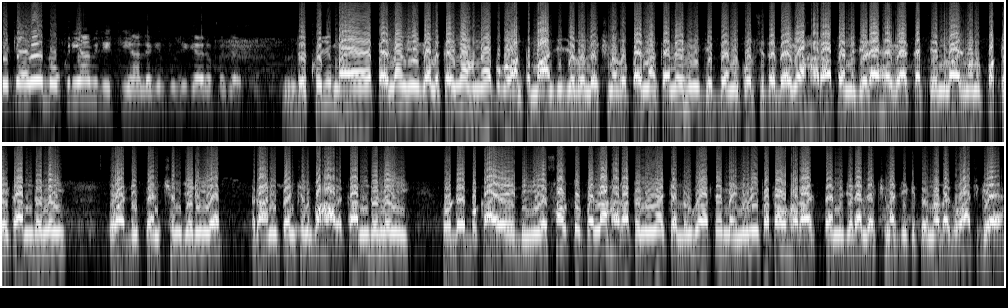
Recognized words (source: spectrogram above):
ਤੇ ਕਹਿ ਰਹੇ ਨੌਕਰੀਆਂ ਵੀ ਦਿੱਤੀਆਂ ਲੇਕਿਨ ਤੁਸੀਂ ਕਹਿ ਰਹੇ ਪ੍ਰੋਜੈਕਟ ਦੇਖੋ ਜੀ ਮੈਂ ਪਹਿਲਾਂ ਵੀ ਇਹ ਗੱਲ ਕਹਿਣਾ ਹੁੰਦਾ ਭਗਵੰਤ ਮਾਨ ਜੀ ਜਦੋਂ ਇਲੈਕਸ਼ਨਾਂ ਤੋਂ ਪਹਿਲਾਂ ਕਹਿੰਦੇ ਸੀ ਵੀ ਜਿੱਦਾਂ ਮੈਂ ਕੁਰਸੀ ਤੇ ਬਹਿ ਗਿਆ ਹਰਾ ਪੈਨ ਜਿਹੜਾ ਹੈਗਾ ਕੱਚੇ ਮੁਲਾਜ਼ਮਾਂ ਨੂੰ ਪੱਕੇ ਕਰਨ ਦੇ ਲਈ ਤੁਹਾਡੀ ਪੈਨਸ਼ਨ ਜਿਹੜੀ ਹੈ ਪੁਰਾਣੀ ਪੈਨਸ਼ਨ ਬਹਾਲ ਕਰਨ ਦੇ ਲਈ ਤੁਹਾਡੇ ਬਕਾਏ ਡੀਏ ਸਭ ਤੋਂ ਪਹਿਲਾਂ ਹਰਾ ਪੈਨ ਨਾਲ ਚੱਲੂਗਾ ਤੇ ਮੈਨੂੰ ਨਹੀਂ ਪਤਾ ਉਹ ਹਰਾ ਪੈਨ ਜਿਹੜਾ ਇਲੈਕਸ਼ਨਾਂ 'ਚ ਕਿਤੇ ਉਹਨਾਂ ਦਾ ਗਵਾਚ ਗਿਆ।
